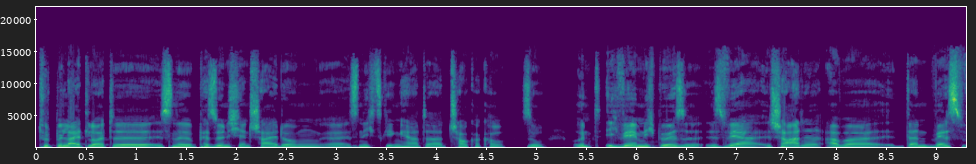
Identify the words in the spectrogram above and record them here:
Tut mir leid, Leute. Ist eine persönliche Entscheidung. Äh, ist nichts gegen Hertha. Ciao, Kakao. So. Und ich wäre ihm nicht böse. Es wäre schade, aber dann wäre es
